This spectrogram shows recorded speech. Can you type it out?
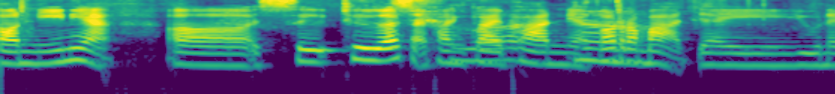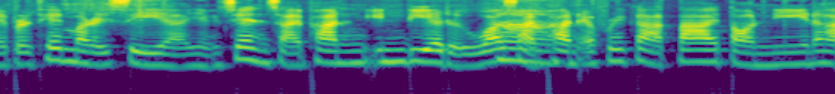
ตอนนี้เนี่ยเอ่อเชื้อสายพันธุ์กลายพันธุ์เนี่ยก็ระบาดในอยู่ในประเทศมาเลเซีย อย่างเช่น สายพันธุ์อินเดีย หรือว่าค่ะสายพันธุ์แอฟริกาใต้ตอนนี้นะคะ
